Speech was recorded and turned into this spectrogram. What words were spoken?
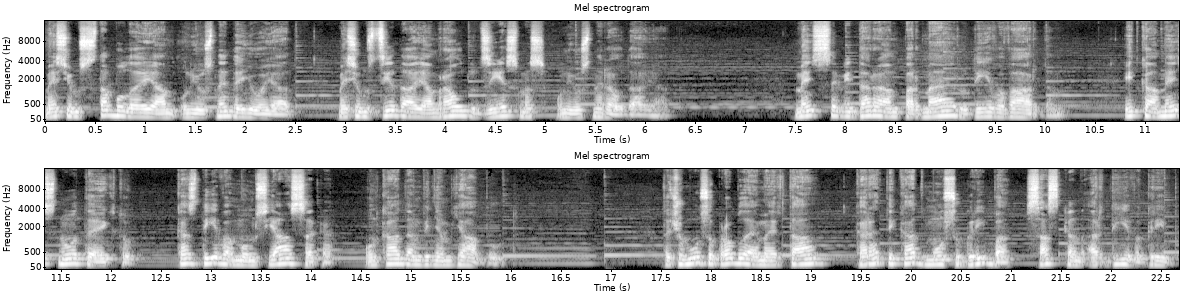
Mēs jums stabulējām, un jūs nedējojāt, mēs jums dziedājām raudu dziesmas, un jūs neraudājāt mēs sevi darām par mēru Dieva vārdam, it kā mēs noteiktu, kas Dievam mums jāsaka un kādam viņam jābūt. Taču mūsu problēma ir tā, ka reti kad mūsu griba saskan ar Dieva gribu.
